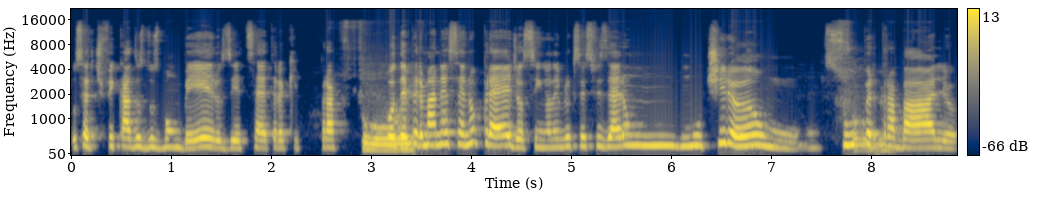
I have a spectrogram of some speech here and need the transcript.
os, certificados dos bombeiros e etc., para poder permanecer no prédio, assim. Eu lembro que vocês fizeram um mutirão, um super Foi. trabalho.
